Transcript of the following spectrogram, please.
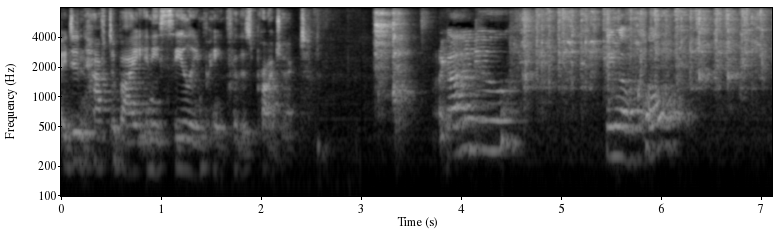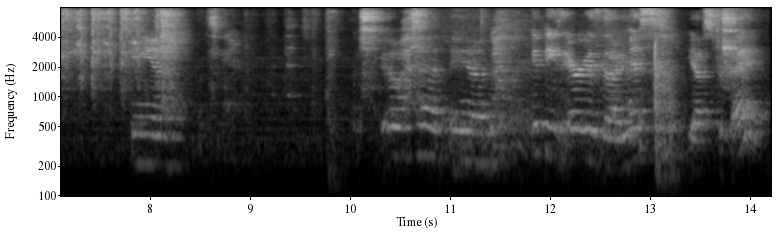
I didn't have to buy any ceiling paint for this project. I got a new thing of caulk. And let's see. Go ahead and get these areas that I missed yesterday.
